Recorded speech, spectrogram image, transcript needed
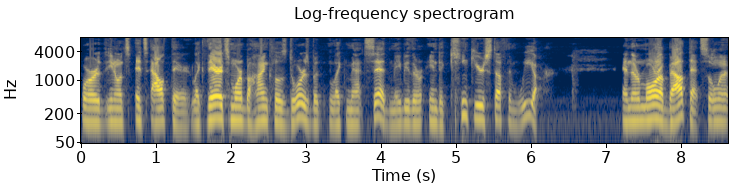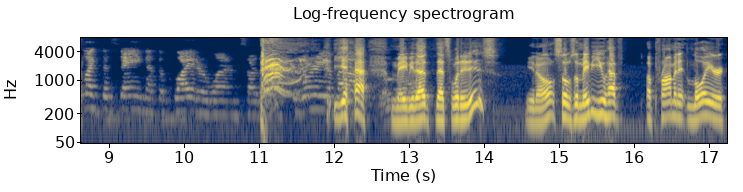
or you know, it's it's out there. Like there, it's more behind closed doors. But like Matt said, maybe they're into kinkier stuff than we are, and they're more about that. So when It's it, like the saying that the quieter ones are the worry about. yeah maybe that that's what it is you know so so maybe you have a prominent lawyer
